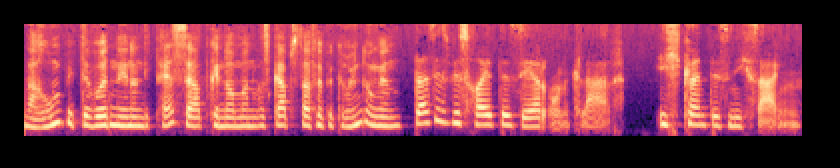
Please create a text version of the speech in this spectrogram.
Warum bitte wurden Ihnen die Pässe abgenommen? Was gab es da für Begründungen? Das ist bis heute sehr unklar. Ich könnte es nicht sagen.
